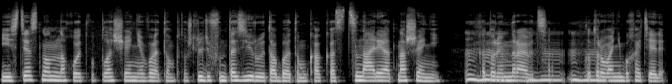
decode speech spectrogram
И, естественно, он находит воплощение в этом, потому что люди фантазируют об этом как о сценарии отношений, который им нравится, мгм, мгм. которого они бы хотели.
